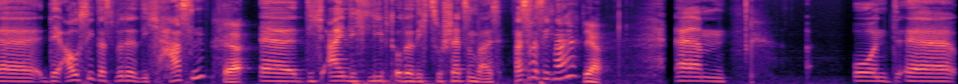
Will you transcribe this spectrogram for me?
äh, der aussieht, als würde er dich hassen, Ja. äh, dich eigentlich liebt oder dich zu schätzen weiß. Weißt du, was ich meine? Ja. Ähm, und, äh,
